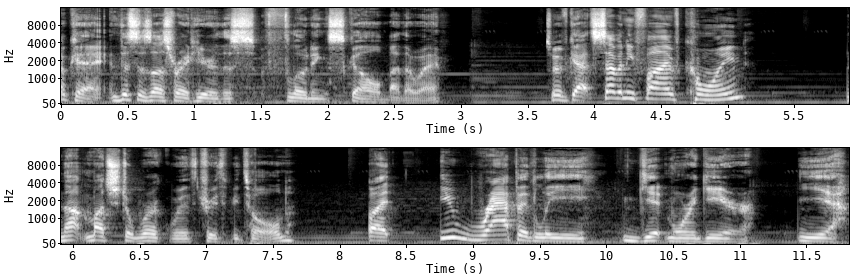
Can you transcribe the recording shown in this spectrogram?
Okay, this is us right here, this floating skull, by the way. So we've got 75 coin. Not much to work with, truth be told. But you rapidly get more gear. Yeah.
